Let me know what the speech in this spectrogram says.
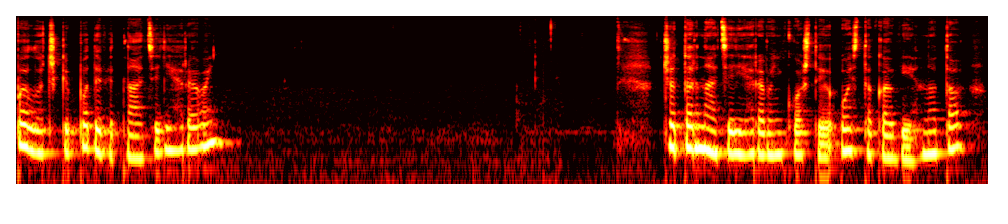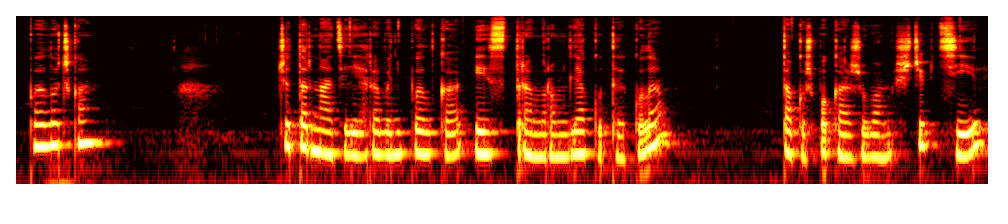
Пилочки по 19 гривень. 14 гривень коштує ось така вігнута пилочка. 14 гривень пилка із тримером для кутикули. Також покажу вам щипці,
